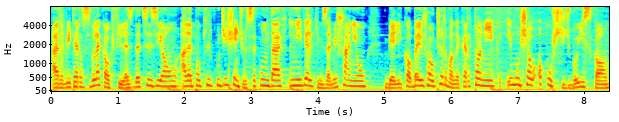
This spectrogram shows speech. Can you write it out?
Arbiter zwlekał chwilę z decyzją, ale po kilkudziesięciu sekundach i niewielkim zamieszaniu Bielik obejrzał czerwony kartonik i musiał opuścić boisko.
